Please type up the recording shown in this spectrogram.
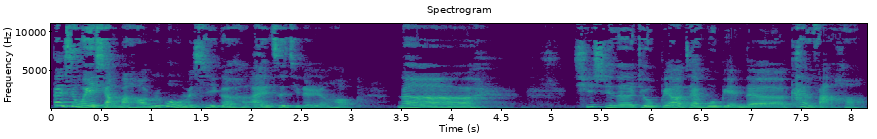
但是我也想嘛哈，如果我们是一个很爱自己的人哈，那其实呢就不要在乎别人的看法哈。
